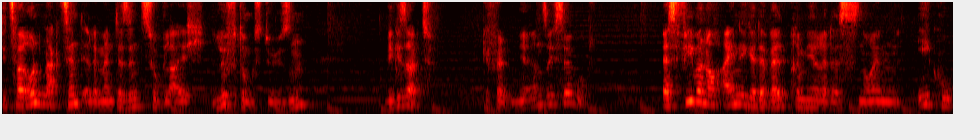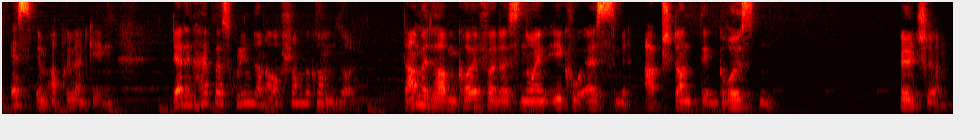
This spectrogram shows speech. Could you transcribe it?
Die zwei runden Akzentelemente sind zugleich Lüftungsdüsen. Wie gesagt, gefällt mir an sich sehr gut. Es fiebern auch einige der Weltpremiere des neuen EQS im April entgegen, der den Hyperscreen dann auch schon bekommen soll. Damit haben Käufer des neuen EQS mit Abstand den größten Bildschirm.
